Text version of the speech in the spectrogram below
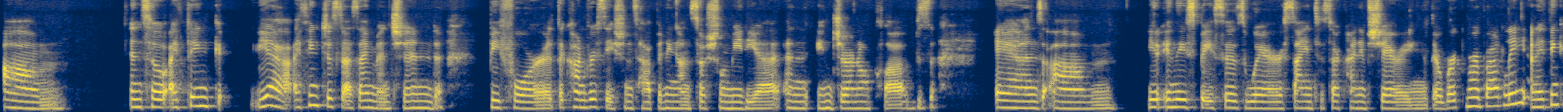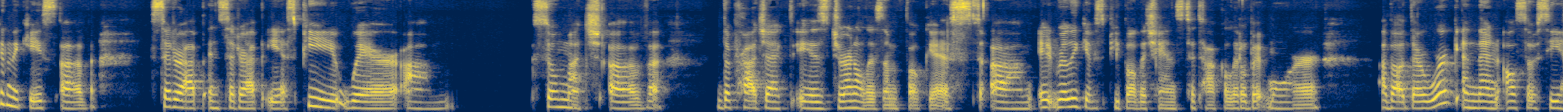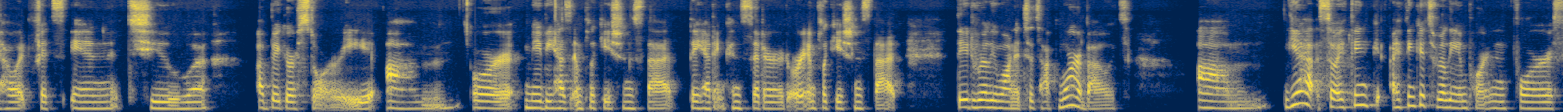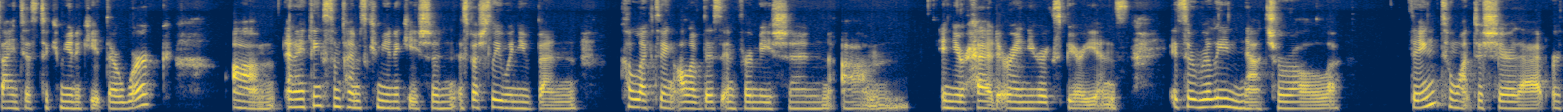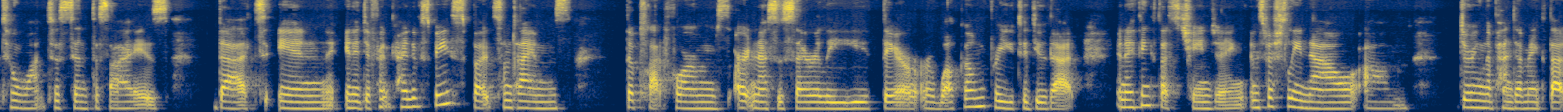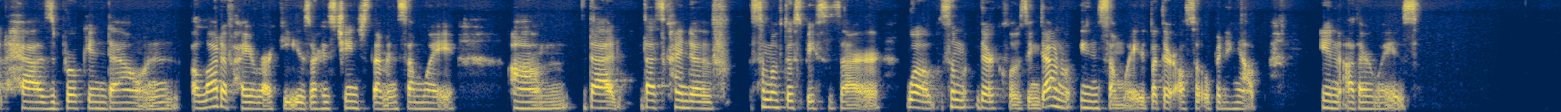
Um, and so I think, yeah, I think just as I mentioned before, the conversations happening on social media and in journal clubs and um, in these spaces where scientists are kind of sharing their work more broadly. And I think in the case of CIDRAP and CIDRAP ASP, where um, so much of the project is journalism focused, um, it really gives people the chance to talk a little bit more about their work and then also see how it fits into a bigger story um, or maybe has implications that they hadn't considered or implications that they'd really wanted to talk more about. Um, yeah so i think i think it's really important for scientists to communicate their work um, and I think sometimes communication, especially when you've been collecting all of this information um, in your head or in your experience, it's a really natural thing to want to share that or to want to synthesize that in in a different kind of space, but sometimes the platforms aren't necessarily there or welcome for you to do that. And I think that's changing, and especially now um, during the pandemic, that has broken down a lot of hierarchies or has changed them in some way. Um, that that's kind of some of those spaces are well, some they're closing down in some ways, but they're also opening up in other ways.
